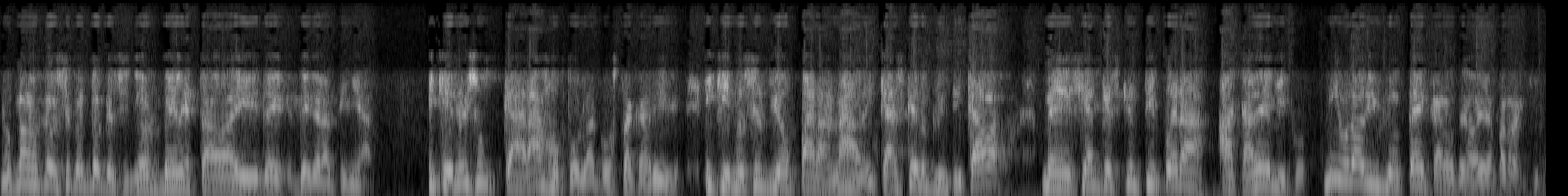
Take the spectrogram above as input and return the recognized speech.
No conozco ese cuento que el señor Bell estaba ahí de, de. Y que no hizo un carajo por la costa caribe. Y que no sirvió para nada. Y cada vez que lo criticaba, me decían que es que el tipo era académico. Ni una biblioteca nos dejó allá en Barranquilla.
